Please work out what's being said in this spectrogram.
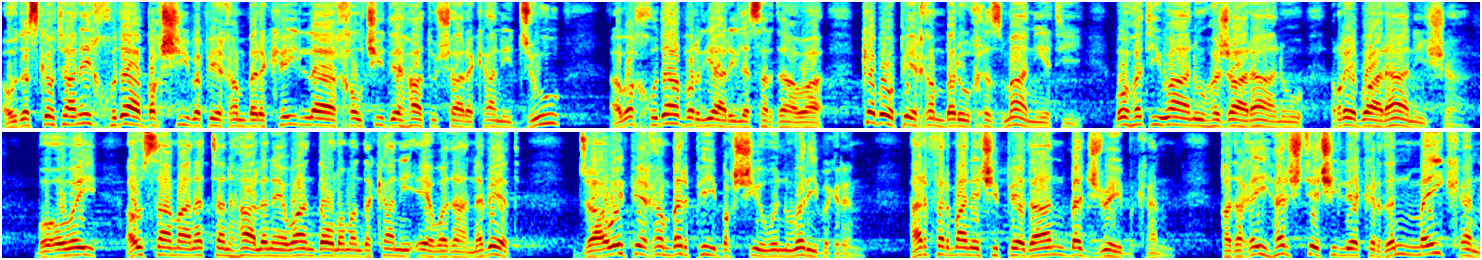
ئەو دەستکەوتانەی خوددا بەخشی بە پێغەمبەرەکەی لە خەڵکی دێهات و شارەکانی جوو ئەوە خوددا بڕیاری لەسەرداوە کە بۆ پێغەمبەر و خزمانیەتی بۆ هەتیوان و هەژاران و ڕێبوارانیشە بۆ ئەوەی ئەو سامانە تەنها لە نێوان دەوڵەمەندەکانی ئێوەدا نەبێت جاوەی پێغەمبەر پێی بەخشیون وەری بگرن. هەر فەرمانێکی پێدان بە گوێی بکەن. قەدەغەی هەر شتێکی لێکردن مەیکەن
